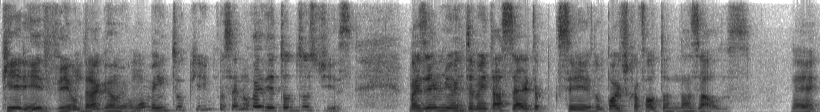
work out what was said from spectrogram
querer ver um dragão. É um momento que você não vai ver todos os dias. Mas a Hermione também tá certa, porque você não pode ficar faltando nas aulas, né?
